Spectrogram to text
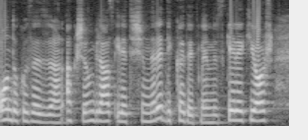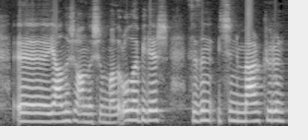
19 Haziran akşamı biraz iletişimlere dikkat etmemiz gerekiyor. Ee, yanlış anlaşılmalar olabilir. Sizin için Merkür'ün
